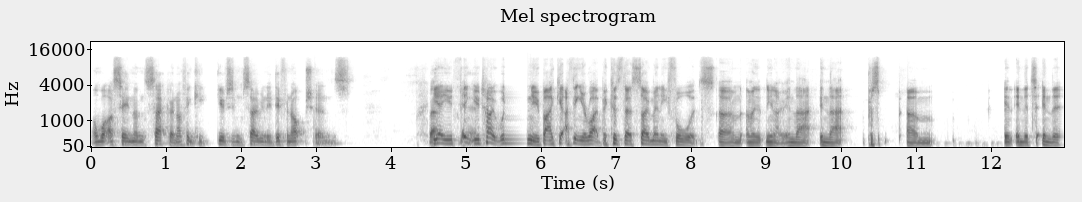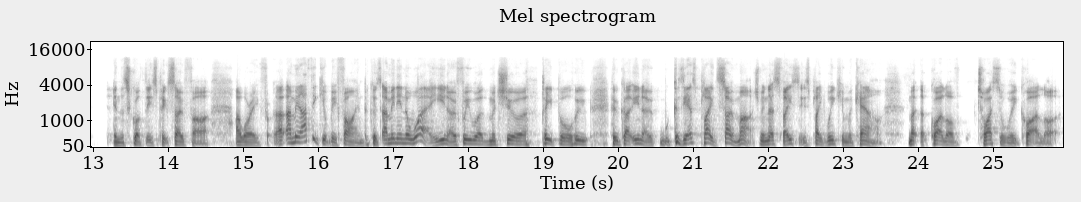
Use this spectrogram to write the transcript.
on what I've seen on Saka, and I think he gives him so many different options. But, yeah, you'd think yeah. you'd hope, wouldn't you? But I, I think you're right because there's so many forwards. Um, I mean, you know, in that in that um, in, in the t- in the in the squad that he's picked so far, I worry. For, I mean, I think he'll be fine because I mean, in a way, you know, if we were mature people who who got, you know, because he has played so much. I mean, let's face it, he's played week in week out, quite a lot of twice a week, quite a lot.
